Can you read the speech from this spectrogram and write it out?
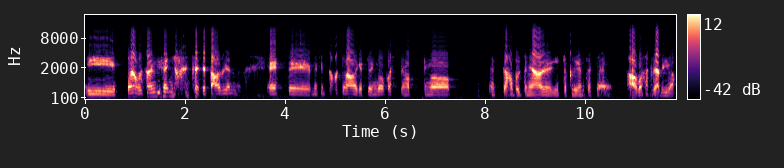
y bueno, pues en diseño que, estaba viendo, este, me siento afortunado de que tengo, pues, tengo, tengo estas oportunidades y estos clientes que hago cosas creativas.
